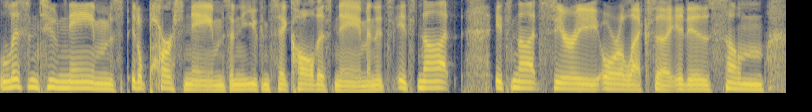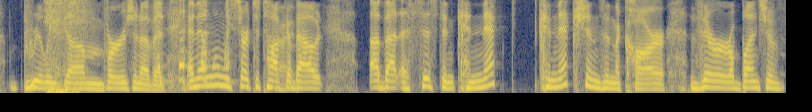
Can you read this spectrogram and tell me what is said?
listen to names, it'll parse names, and you can say call this name, and it's it's not it's not Siri or Alexa, it is some really dumb version of it. And then when we start to talk about about assistant connect connections in the car, there are a bunch of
